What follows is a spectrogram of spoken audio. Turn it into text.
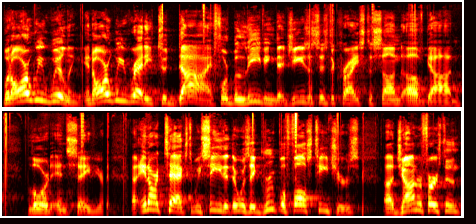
But are we willing and are we ready to die for believing that Jesus is the Christ, the Son of God, Lord and Savior. Uh, in our text, we see that there was a group of false teachers. Uh, John refers to them,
